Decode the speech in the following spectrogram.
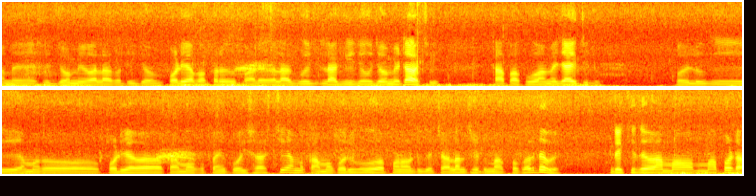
आम जमीवाला जम, पड़िया पाखे लग लगी जो जमीटा अच्छी ताकू आम जाइलू କହିଲୁ କି ଆମର ପଡ଼ିଆ କାମ ପାଇଁ ପଇସା ଆସିଛି ଆମେ କାମ କରିବୁ ଆପଣ ଟିକେ ଚାଲାନ୍ତୁ ସେଠି ମାପ କରିଦେବେ ଦେଖିଦେବେ ଆମ ମାପଟା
